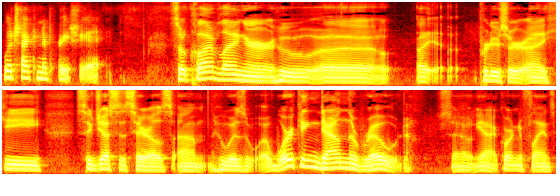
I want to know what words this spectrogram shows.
which I can appreciate. So Clive Langer, who uh, a producer, uh, he suggested Cerys, um, who was working down the road. So yeah, according to Flans,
